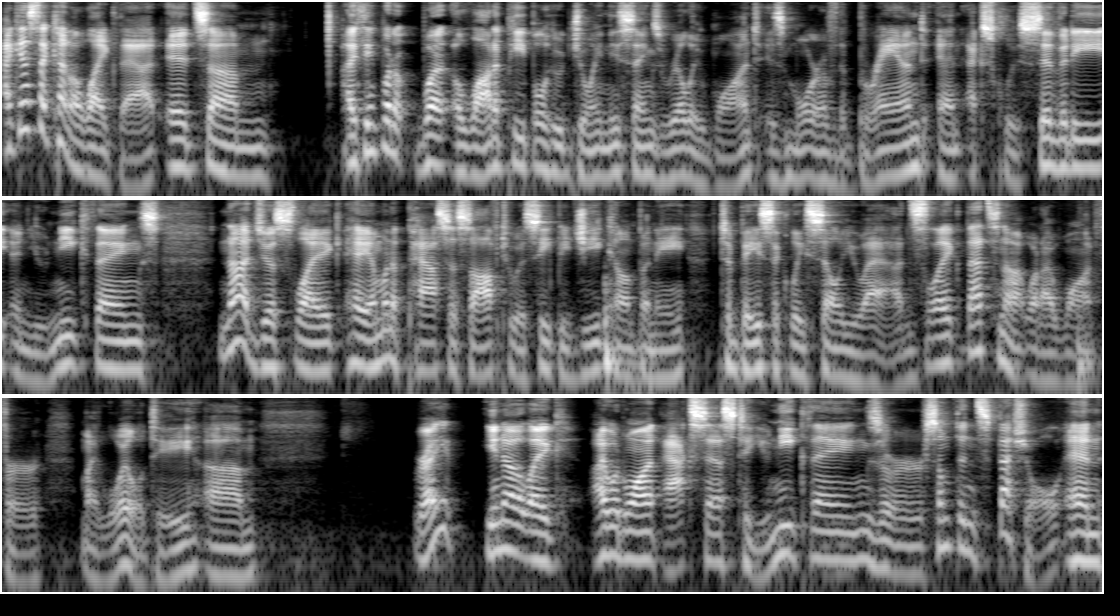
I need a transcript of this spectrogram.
I guess I kind of like that. It's um, I think what what a lot of people who join these things really want is more of the brand and exclusivity and unique things, not just like, hey, I'm going to pass this off to a CPG company to basically sell you ads. Like that's not what I want for my loyalty. Um, right? You know, like I would want access to unique things or something special. And,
